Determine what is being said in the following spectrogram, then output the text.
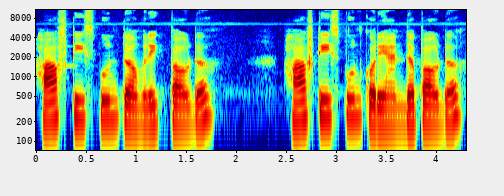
half teaspoon turmeric powder, half teaspoon coriander powder,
